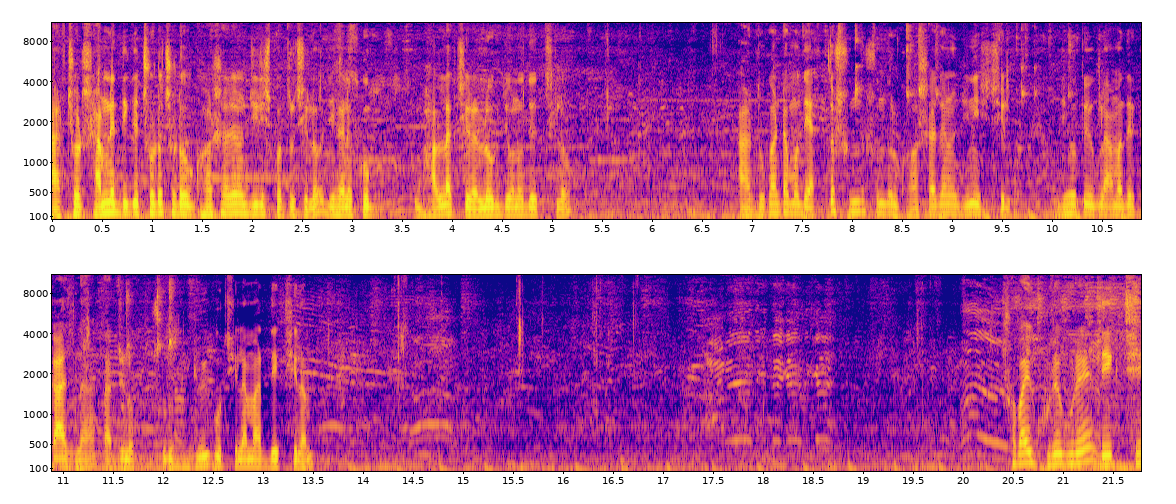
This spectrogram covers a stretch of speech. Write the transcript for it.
আর ছোট, সামনের দিকে ছোট ছোট ঘর সাজানোর জিনিসপত্র ছিল, যেখানে খুব ভালো লাগছিল, লোকজনও দেখছিল। আর দোকানটার মধ্যে এত সুন্দর সুন্দর ঘর সাজানোর জিনিস ছিল, যেহেতু এগুলো আমাদের কাজ না, তার জন্য শুধু ভিডিওই করছিলাম আর দেখছিলাম। সবাই ঘুরে ঘুরে দেখছে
